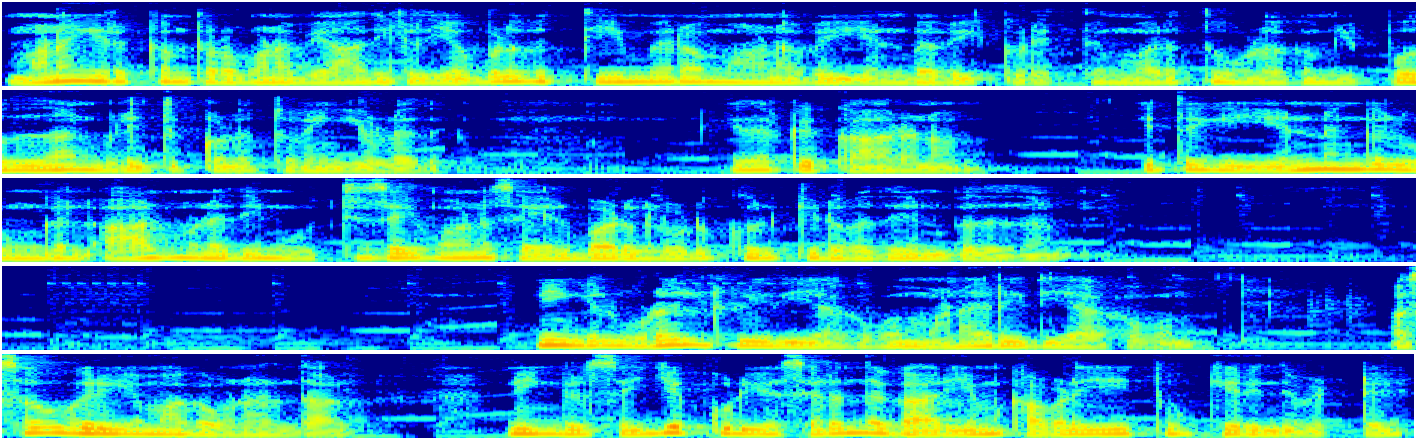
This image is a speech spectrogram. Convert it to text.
மன இறுக்கம் தொடர்பான வியாதிகள் எவ்வளவு தீவிரமானவை என்பவை குறித்து மருத்துவ உலகம் இப்போதுதான் விழித்துக்கொள்ள துவங்கியுள்ளது. இதற்கு காரணம் இத்தகைய எண்ணங்கள் உங்கள் ஆழ்மனதின் ஒத்திசைவான செயல்பாடுகளோடு குறுக்கிடுவது என்பதுதான். நீங்கள் உடல் ரீதியாகவும் மன ரீதியாகவும் அசௌகரியமாக உணர்ந்தால் நீங்கள் செய்யக்கூடிய சிறந்த காரியம் கவலையை தூக்கி எறிந்துவிட்டு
